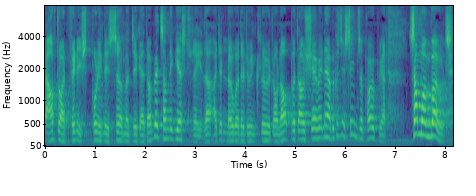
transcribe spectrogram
After I'd finished putting this sermon together, I read something yesterday that I didn't know whether to include or not, but I'll share it now because it seems appropriate. Someone wrote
